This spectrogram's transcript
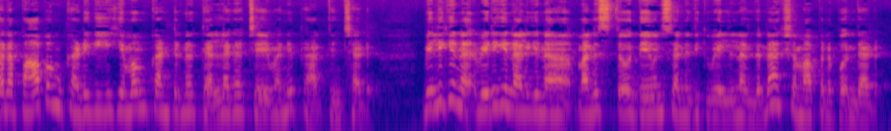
తన పాపం కడిగి హిమం కంటిను తెల్లగా చేయమని ప్రార్థించాడు. విలిగిన విరిగి నలిగిన మనసుతో దేవుని సన్నిధికి వెళ్ళినందున క్షమాపణ పొందాడు.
